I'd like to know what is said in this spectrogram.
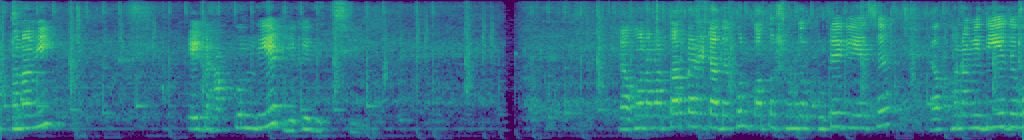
এখন আমি এই ঢাকন দিয়ে ঢেকে দিচ্ছি। এখন আমার তরকারিটা দেখুন কত সুন্দর ফুটে গিয়েছে। এখন আমি দিয়ে দেব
